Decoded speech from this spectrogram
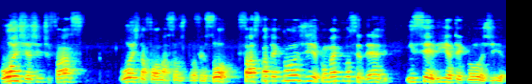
hoje a gente faz, hoje na formação de professor, faz com a tecnologia. Como é que você deve inserir a tecnologia?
